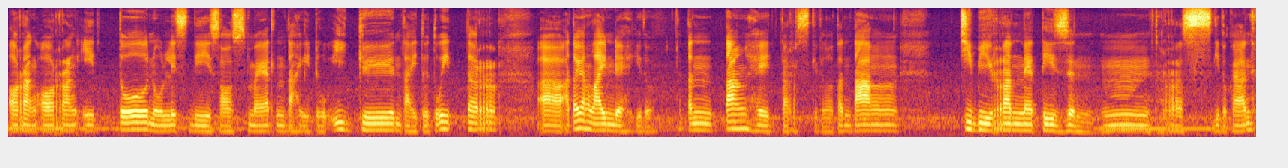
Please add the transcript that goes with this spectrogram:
orang-orang itu nulis di sosmed, entah itu IG, entah itu Twitter, uh, atau yang lain deh gitu, tentang haters gitu, tentang cibiran netizen. Hmm res gitu kan.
